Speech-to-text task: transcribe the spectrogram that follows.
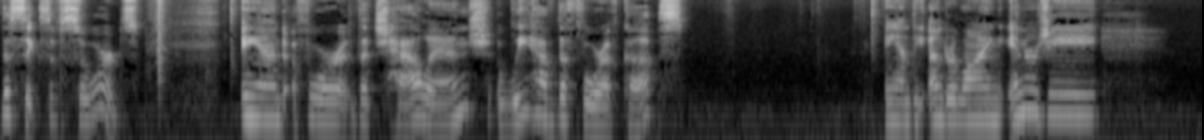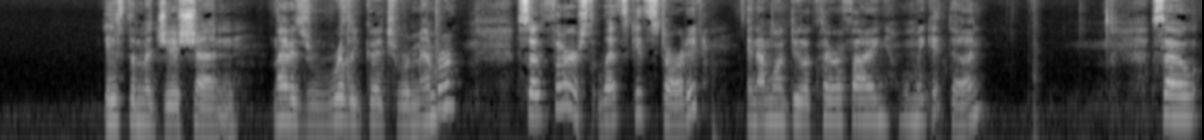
the Six of Swords. And for the challenge, we have the Four of Cups. And the underlying energy is the Magician. That is really good to remember. So first, let's get started. And I'm going to do a clarifying when we get done. So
